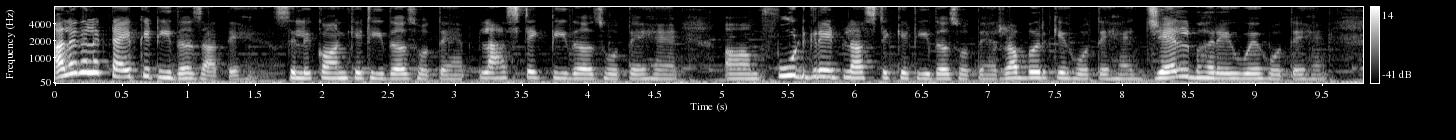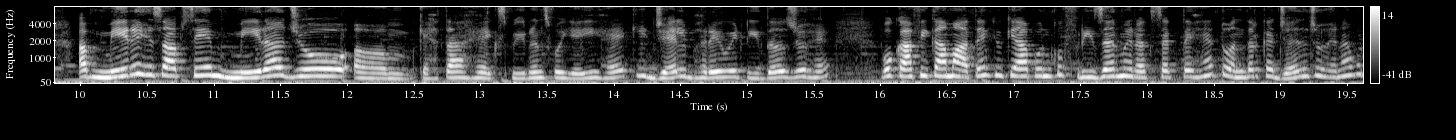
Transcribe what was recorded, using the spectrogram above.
अलग अलग टाइप के टीदर्स आते हैं। सिलिकॉन के टीदर्स होते हैं प्लास्टिक टीदर्स होते हैं फ़ूड ग्रेड प्लास्टिक के टीदर्स होते हैं रबर के होते हैं जेल भरे हुए होते हैं। अब मेरे हिसाब से मेरा जो um, कहता है एक्सपीरियंस वो यही है कि जेल भरे हुए टीदर्स जो है वो काफ़ी काम आते हैं क्योंकि आप उनको फ्रीज़र में रख सकते हैं तो अंदर का जेल जो है ना वो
